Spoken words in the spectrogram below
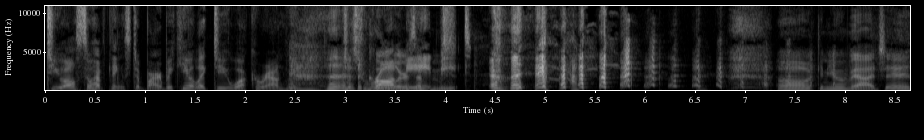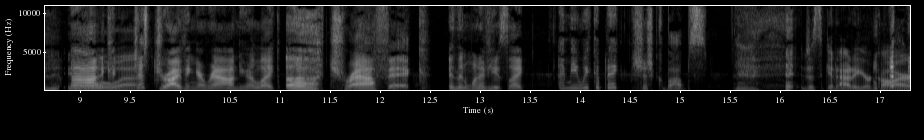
do you also have things to barbecue? Like, do you walk around with just raw meat? of meat. oh, can you imagine? Ew. Uh, just driving around, you're like, ugh, traffic. And then one of you is like, I mean, we could make shish kebabs. just get out of your car.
